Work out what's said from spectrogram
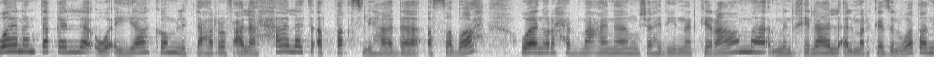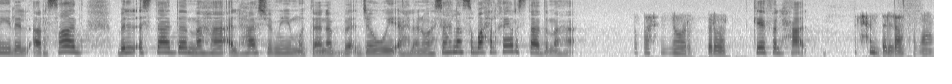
وننتقل وإياكم للتعرف على حالة الطقس لهذا الصباح. ونرحب معنا مشاهدينا الكرام من خلال المركز الوطني للأرصاد بالأستاذة مها الهاشمي متنبئ جوي. أهلا وسهلا. صباح الخير أستاذة مها. صباح النور والسرور كيف الحال؟ الحمد لله تمام.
